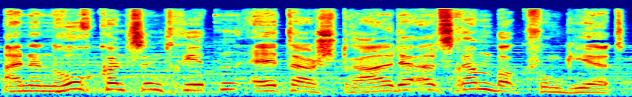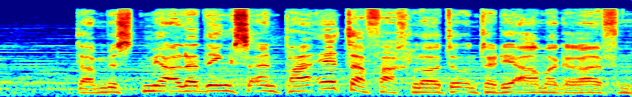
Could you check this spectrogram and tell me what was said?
einen hochkonzentrierten Ätherstrahl, der als Rambock fungiert. Da müssten mir allerdings ein paar Ätherfachleute unter die Arme greifen.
